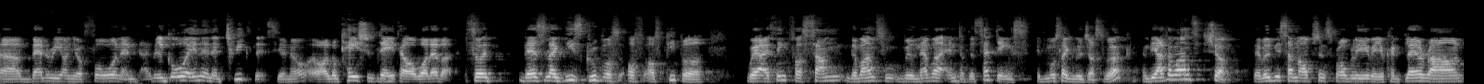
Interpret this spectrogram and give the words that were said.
uh, battery on your phone and i will go in and, and tweak this you know or location data or whatever so it, there's like these group of, of, of people where I think for some, the ones who will never enter the settings, it most likely will just work. And the other ones, sure, there will be some options probably where you can play around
